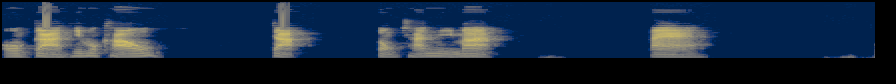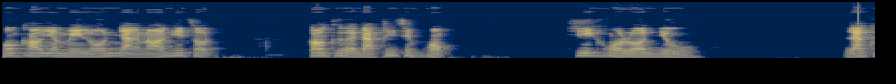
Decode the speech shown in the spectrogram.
โอกาสที่พวกเขาจะตกชั้นมีมาก แต่พวกเขายังมีลุ้นอย่างน้อยที่สุด ก็คืออันดับที่ 16 ที่โคโลนอยู่ และโค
